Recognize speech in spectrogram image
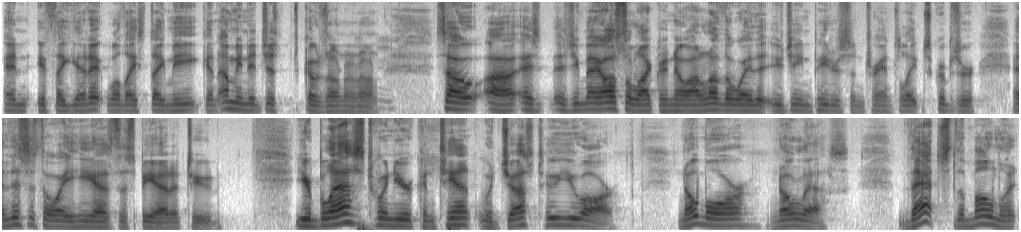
And if they get it, will they stay meek? And I mean, it just goes on and on. Mm. So, uh, as, as you may also likely know, I love the way that Eugene Peterson translates Scripture, and this is the way he has this beatitude. You're blessed when you're content with just who you are, no more, no less. That's the moment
